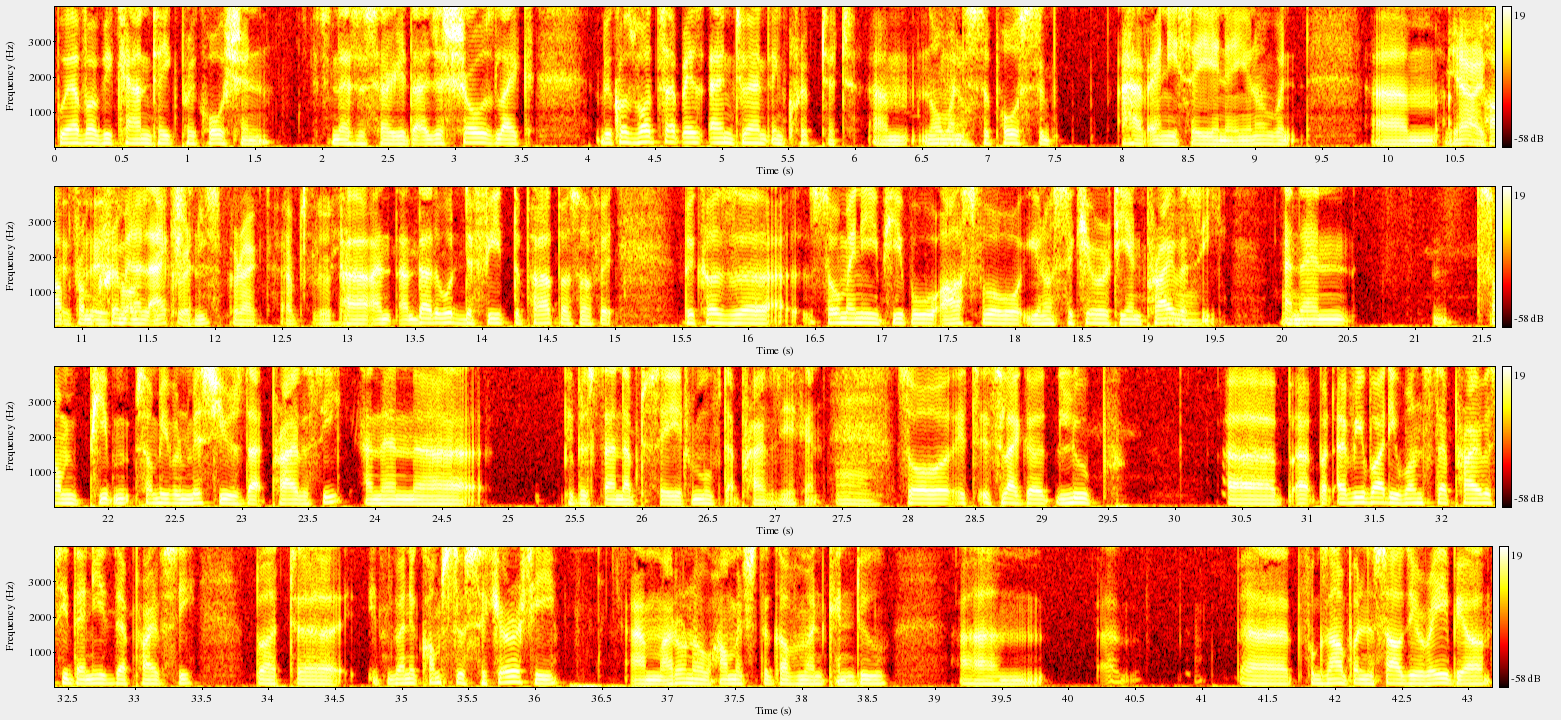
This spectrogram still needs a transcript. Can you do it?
wherever we can take precaution, it's necessary. That just shows like because WhatsApp is end to end encrypted. Um, no one is supposed to have any say in it. You know, when um, yeah, apart it's, from it's criminal actions, Correct, absolutely. uh, and, and that would defeat the purpose of it, because uh, so many people ask for you know security and privacy, and Mm. then some people some people misuse that privacy, and then uh, people stand up to say it remove that privacy again. Mm. So it's it's like a loop. Uh, but, but everybody wants their privacy. They need their privacy. But uh, it, when it comes to security, um, I don't know how much the government can do. Um, um, uh, for example, in Saudi Arabia,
